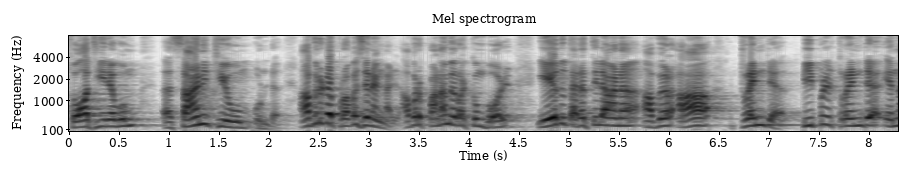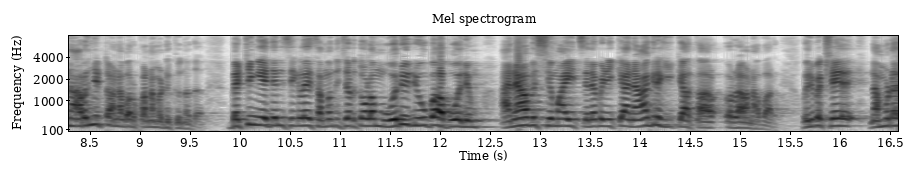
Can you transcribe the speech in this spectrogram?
സ്വാധീനവും സാന്നിധ്യവും ഉണ്ട്. അവരുടെ പ്രവചനങ്ങൾ അവർ പണമിറക്കുമ്പോൾ ഏതു തരത്തിലാണ് അവർ ആ ട്രെൻഡ് പീപ്പിൾ ട്രെൻഡ് എന്ന് അറിഞ്ഞിട്ടാണ് അവർ പണമെടുക്കുന്നത്. ബെറ്റിംഗ് ഏജൻസികളെ സംബന്ധിച്ചിടത്തോളം ഒരു രൂപ പോലും അനാവശ്യമായി ചിലവഴിക്കാൻ ആഗ്രഹിക്കാത്തവരാണ് അവർ ഒരുപക്ഷെ നമ്മുടെ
